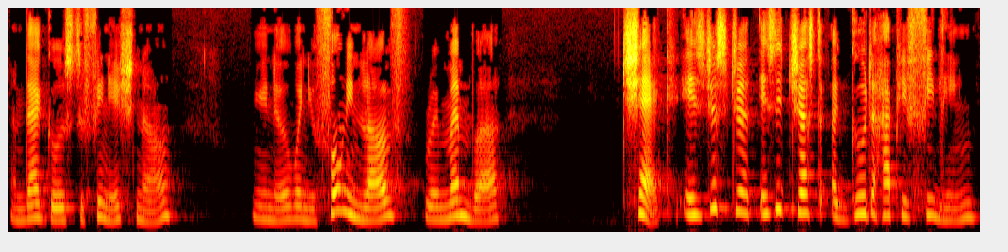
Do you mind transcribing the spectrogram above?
And that goes to finish now. You know, when you fall in love, remember, check is just, is it just a good, happy feeling,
